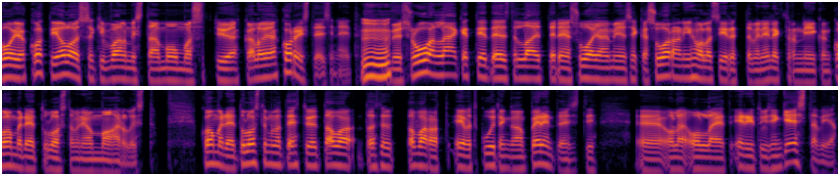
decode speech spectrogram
voi jo kotioloissakin valmistaa muun muassa työkaluja ja koristeisineitä. Mm. Myös ruoan lääketieteellisten laitteiden ja suojaimien sekä suoraan iholla siirrettävien elektroniikan 3D-tulostaminen on mahdollista. 3D-tulostimilla tehtyjä tavarat eivät kuitenkaan perinteisesti ole olleet erityisen kestäviä,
